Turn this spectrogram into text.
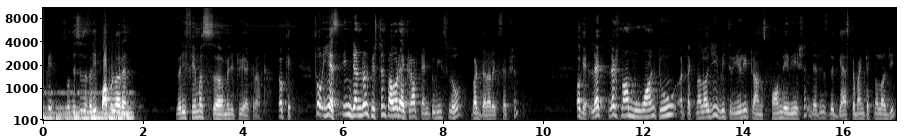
Okay, so this is a very popular and very famous uh, military aircraft. Okay, so yes, in general piston powered aircraft tend to be slow, but there are exceptions. Okay, let, let's now move on to a technology which really transformed aviation that is the gas turbine technology.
